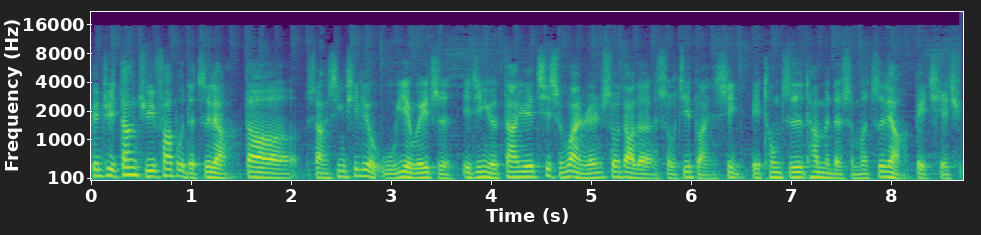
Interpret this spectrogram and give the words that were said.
根据当局发布的资料，到上星期六午夜为止，已经有大约七十万人收到了手机短信，被通知他们的什么资料被窃取。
